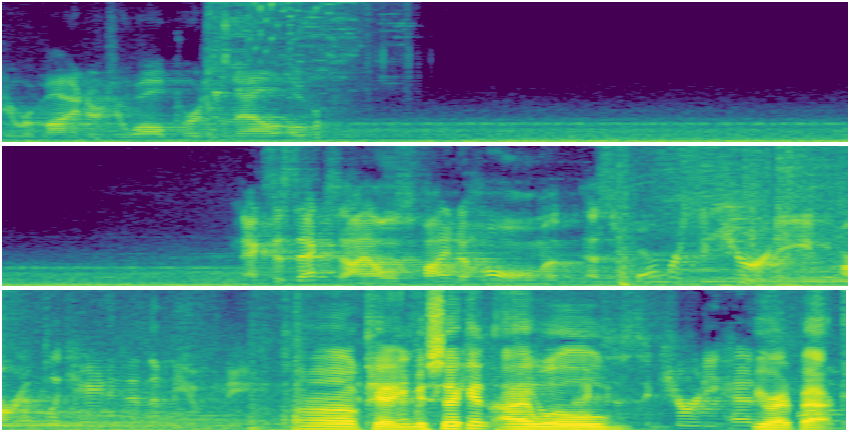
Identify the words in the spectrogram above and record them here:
A reminder to all personnel over. Nexus exiles find a home as former security are implicated in the mutiny. Okay, give me a second. I will be right back.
